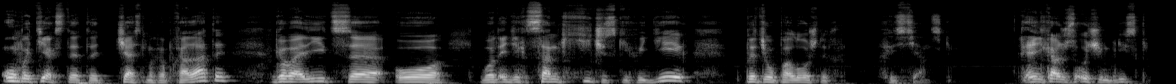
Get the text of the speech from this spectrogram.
оба текста – это часть Махабхараты, говорится о вот этих санхических идеях, противоположных христианским. Они кажутся очень близкими.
